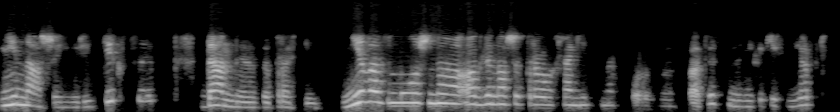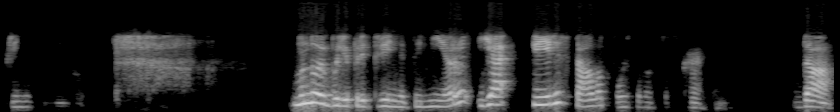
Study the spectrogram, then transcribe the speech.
не нашей юрисдикции, данные запросить невозможно а, для наших правоохранительных органов, соответственно, никаких мер предпринято не было. Мной были предприняты меры, я перестала пользоваться скайпом. Да,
